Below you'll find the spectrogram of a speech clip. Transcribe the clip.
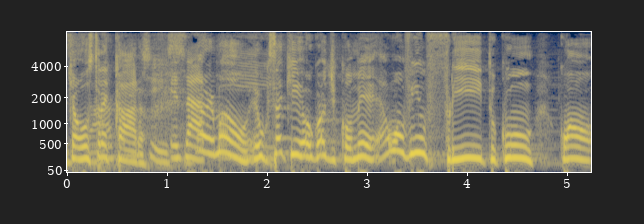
que a ostra é cara. Exatamente isso. Exato. Meu irmão, eu, sabe que eu gosto de comer? É um ovinho frito, com, com, a,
